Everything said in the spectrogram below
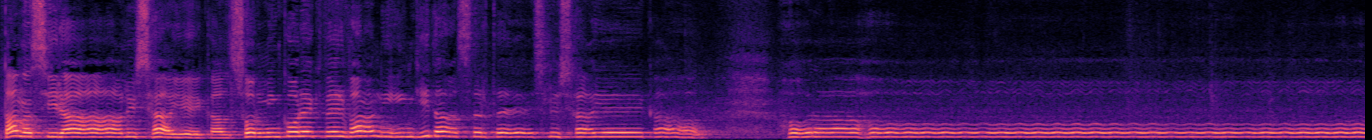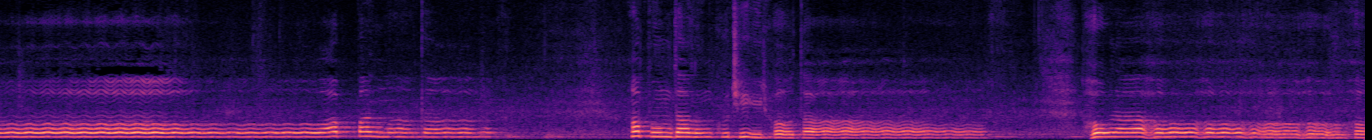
Տանը սիրա լուսա եկալ, սորմին կորեք վերվանին, գիդա սրտես լուսա եկալ, հորա հո ապուն դալն կուչիր հոտավ, հորա հո հո հո հո հո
